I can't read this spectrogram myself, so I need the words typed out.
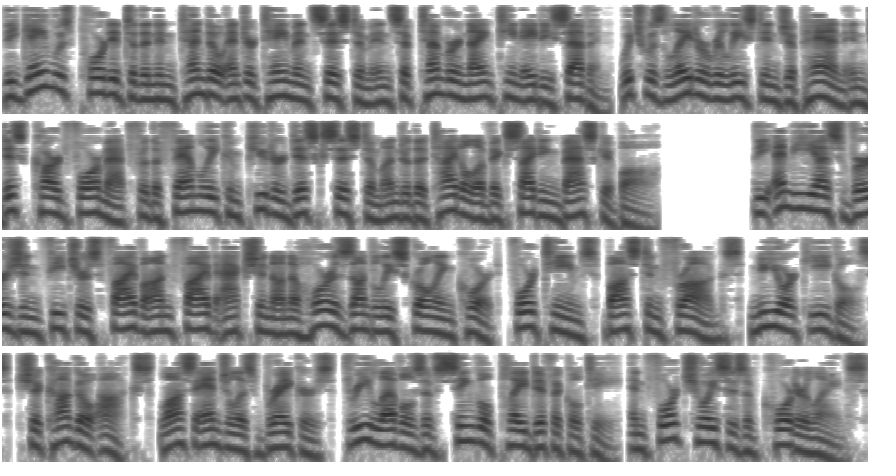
The game was ported to the Nintendo Entertainment System in September 1987, which was later released in Japan in disc card format for the Family Computer Disk System under the title of Exciting Basketball. The NES version features 5-on-5 action on a horizontally scrolling court, four teams Boston Frogs, New York Eagles, Chicago Ox, Los Angeles Breakers, three levels of single-play difficulty, and four choices of quarter lengths.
